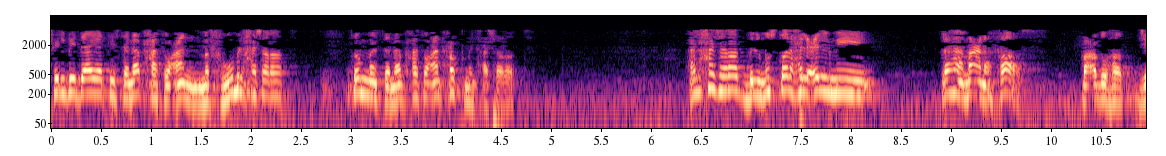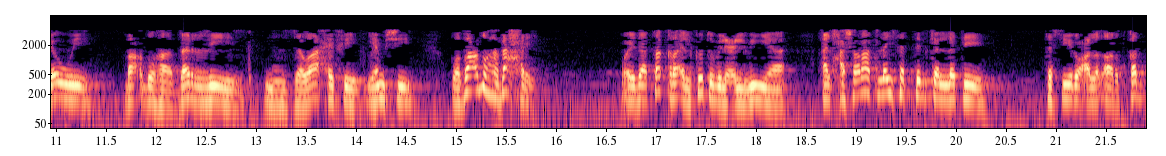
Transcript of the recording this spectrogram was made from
في البداية سنبحث عن مفهوم الحشرات ثم سنبحث عن حكم الحشرات. الحشرات بالمصطلح العلمي لها معنى خاص. بعضها جوي بعضها بري من الزواحف يمشي وبعضها بحري. وإذا تقرأ الكتب العلمية الحشرات ليست تلك التي تسير على الأرض. قد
